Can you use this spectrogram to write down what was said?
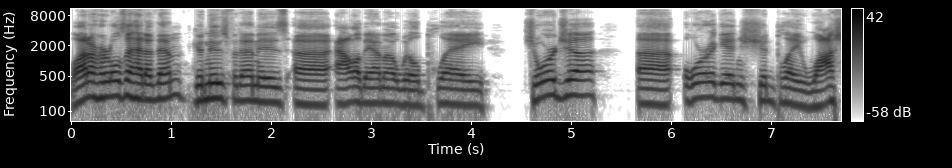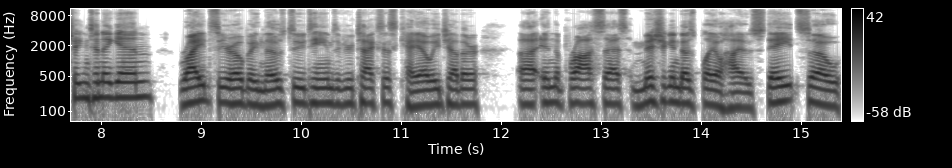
A lot of hurdles ahead of them. Good news for them is uh, Alabama will play Georgia. Uh, Oregon should play Washington again, right? So you're hoping those two teams, if you're Texas, KO each other. uh, in the process. Michigan does play Ohio State. So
